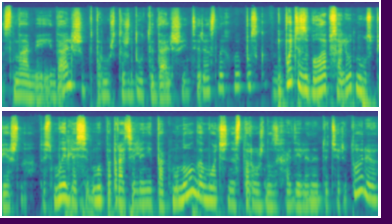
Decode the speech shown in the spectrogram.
с нами и дальше, потому что ждут и дальше интересных выпусков. Гипотеза была абсолютно успешна. То есть мы для себя мы потратили не так много, мы очень осторожно заходили на эту территорию.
